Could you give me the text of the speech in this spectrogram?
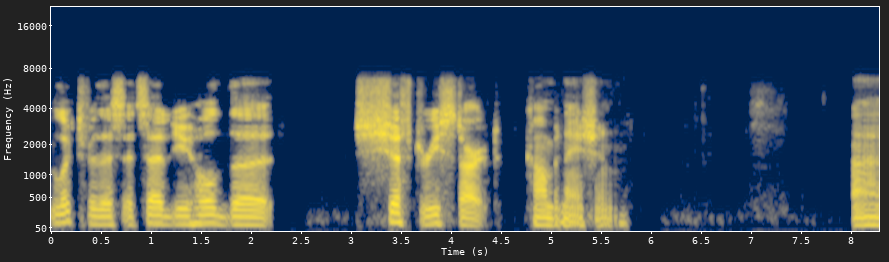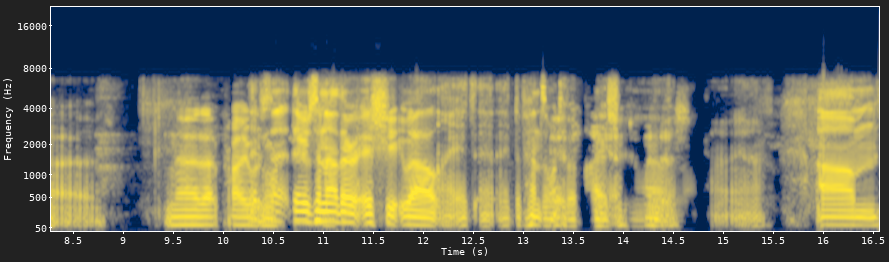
looked for this, it said you hold the shift restart combination. Uh, no, that probably there's wouldn't. A, there's another issue. Well, it, it depends on what type of issue. Uh, yeah. Um.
